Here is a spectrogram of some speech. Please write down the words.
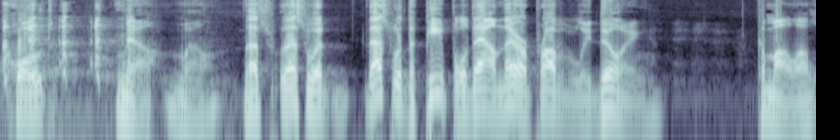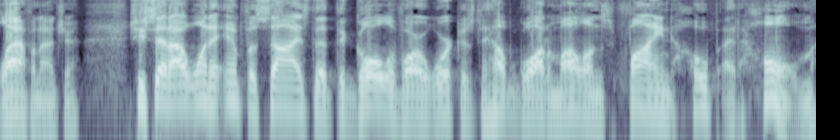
Quote, yeah, well, that's, that's, what, that's what the people down there are probably doing. Kamala, laughing at you. She said, I want to emphasize that the goal of our work is to help Guatemalans find hope at home.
